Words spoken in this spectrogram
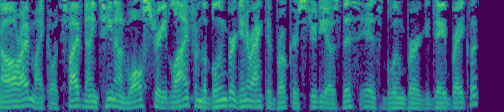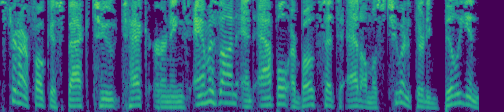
All right, Michael. It's 519 on Wall Street, live from the Bloomberg Interactive Brokers studios. This is Bloomberg Daybreak. Let's turn our focus back to tech earnings. Amazon and Apple are both set to add almost $230 billion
